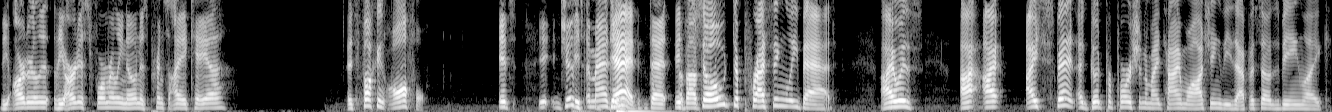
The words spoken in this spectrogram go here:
the arter- the artist formerly known as Prince Iaukea. It's fucking awful. It's it, just It's imagine dead. that It's about so depressingly bad. I was I I I spent a good proportion of my time watching these episodes being like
